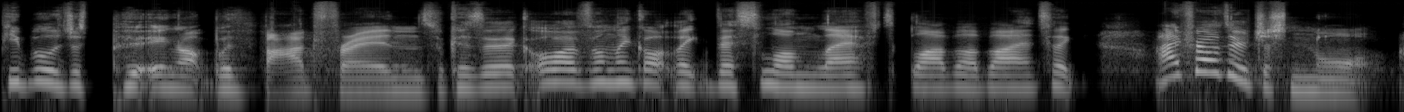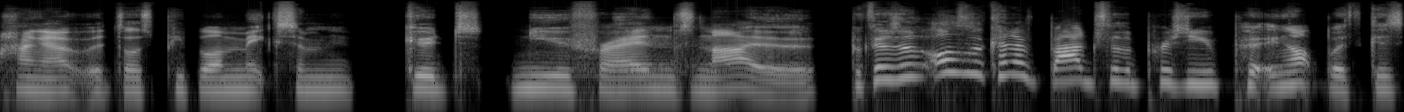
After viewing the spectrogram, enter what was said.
people just putting up with bad friends because they're like, oh, I've only got like this long left, blah, blah, blah. It's like, I'd rather just not hang out with those people and make some good new friends now because it's also kind of bad for the person you're putting up with because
